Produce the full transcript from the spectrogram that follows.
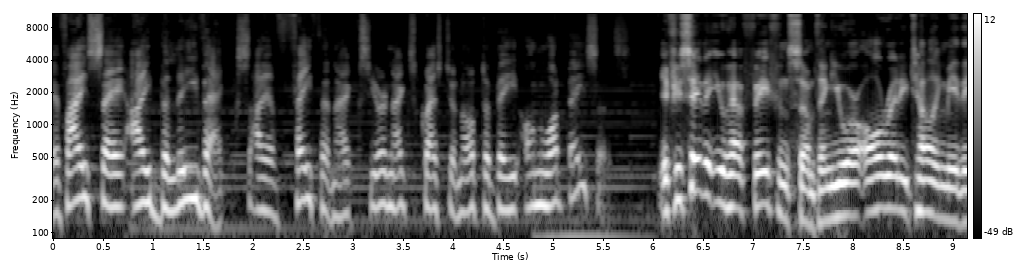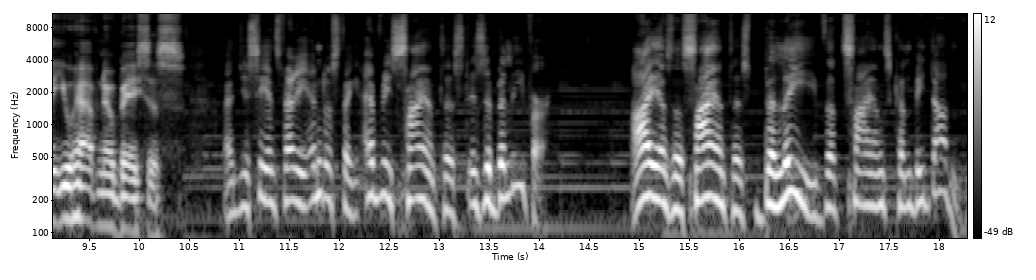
If I say, I believe X, I have faith in X, your next question ought to be, on what basis? If you say that you have faith in something, you are already telling me that you have no basis. And you see, it's very interesting. Every scientist is a believer. I, as a scientist, believe that science can be done.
